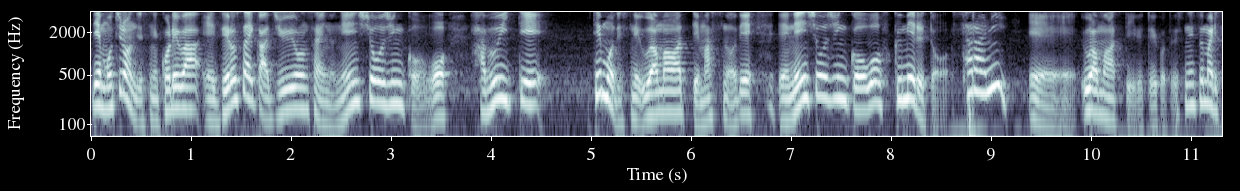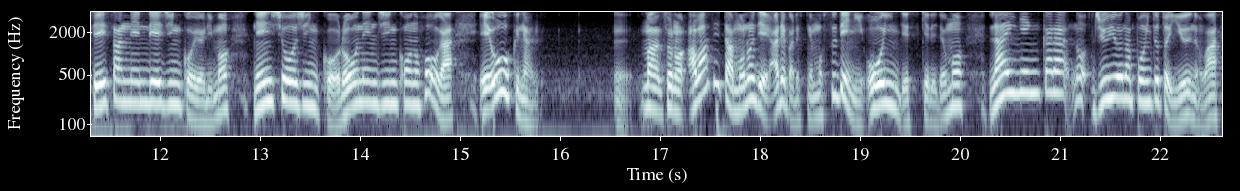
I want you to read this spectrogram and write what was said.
で、もちろんですね、これは0歳から14歳の年少人口を省いててもですね、上回ってますので、年少人口を含めると、さらに、えー、上回っているということですね。つまり生産年齢人口よりも、年少人口、老年人口の方が、えー、多くなる。うん。まあ、その合わせたものであればですね、もうすでに多いんですけれども、来年からの重要なポイントというのは、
